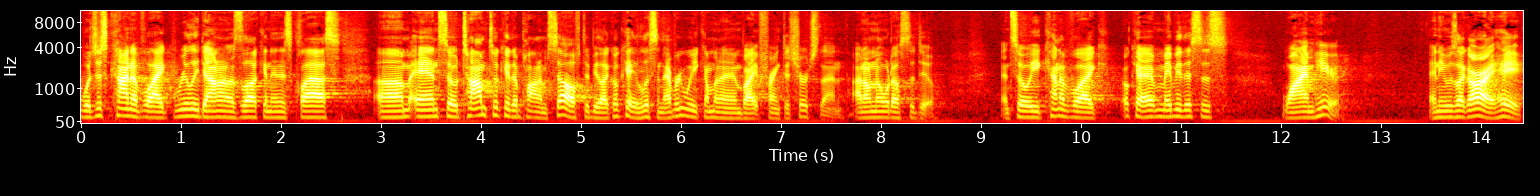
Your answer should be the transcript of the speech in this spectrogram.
was just kind of like really down on his luck and in his class. Um, and so Tom took it upon himself to be like, okay, listen, every week I'm going to invite Frank to church then. I don't know what else to do. And so he kind of like, okay, maybe this is why I'm here. And he was like, all right, hey,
